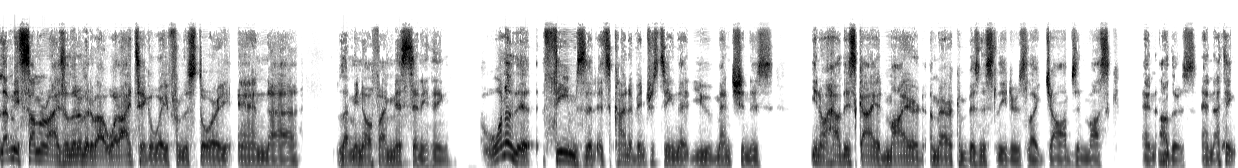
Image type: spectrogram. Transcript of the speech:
let me summarize a little bit about what I take away from the story, and uh, let me know if I missed anything. One of the themes that it's kind of interesting that you mentioned is you know how this guy admired American business leaders like Jobs and Musk and mm-hmm. others. And I think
